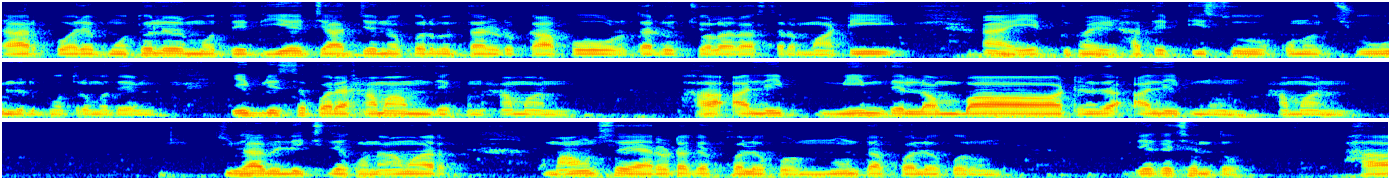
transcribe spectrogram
তারপরে বোতলের মধ্যে দিয়ে যার জন্য করবেন তার একটু কাপড়, তার একটু চলা রাস্তার মাটি হ্যাঁ একটুখানি হাতে টিস্যু, কোনো চুল এর বোতলের মধ্যে ইবলিসের পরে হামাম দেখুন, হামান। হা, আলিফ, মিম দে লম্বা টেনে আলিফ নুন, হামান। কীভাবে লিখছি দেখুন, আমার মাউন্সের অ্যারোটাকে ফলো করুন, নুনটা ফলো করুন। দেখেছেন তো? হা,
